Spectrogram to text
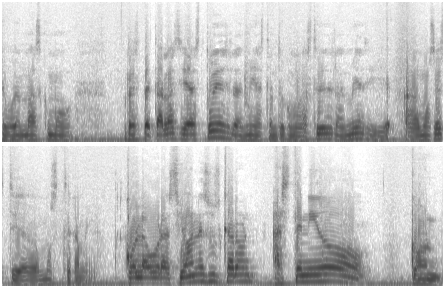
Yo voy más como respetar las ideas tuyas y las mías, tanto como las tuyas y las mías, y hagamos esto y hagamos este camino. Colaboraciones, Oscarón. Has tenido con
